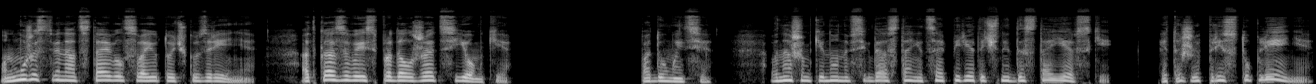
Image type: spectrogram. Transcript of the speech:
он мужественно отстаивал свою точку зрения, отказываясь продолжать съемки. Подумайте, в нашем кино навсегда останется опереточный Достоевский. Это же преступление.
